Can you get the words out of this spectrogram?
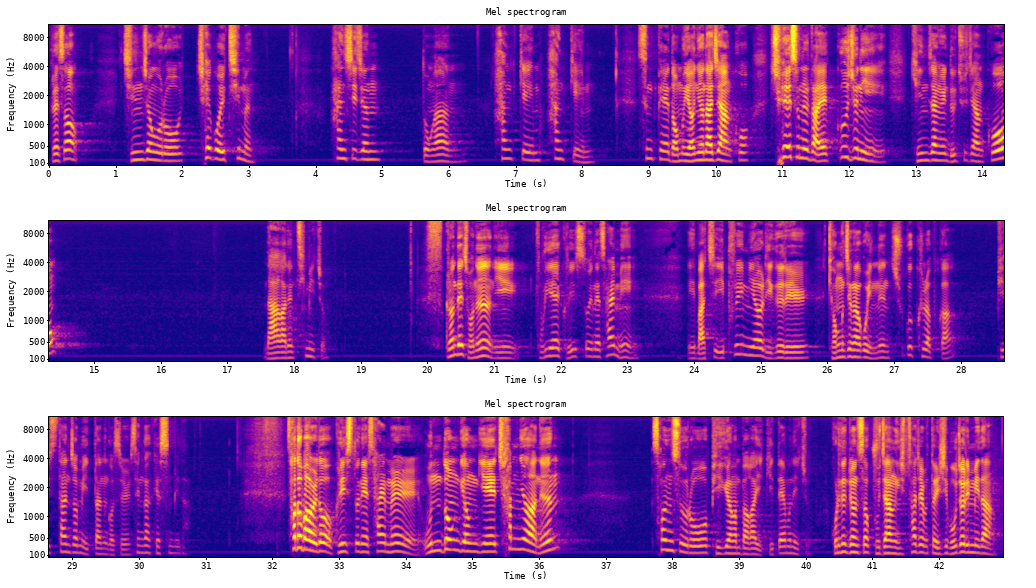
그래서 진정으로 최고의 팀은 한 시즌 동안 한 게임 한 게임 승패에 너무 연연하지 않고 최선을 다해 꾸준히 긴장을 늦추지 않고 나아가는 팀이죠. 그런데 저는 이 우리의 그리스도인의 삶이 마치 이 프리미어 리그를 경쟁하고 있는 축구 클럽과 비슷한 점이 있다는 것을 생각했습니다. 사도 바울도 그리스도인의 삶을 운동 경기에 참여하는 선수로 비교한 바가 있기 때문이죠. 고린도전서 9장 24절부터 25절입니다.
